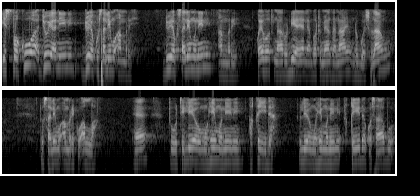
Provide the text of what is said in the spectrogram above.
Isipokuwa juu ya nini? Juu ya kusalimu amri. Juu ya kusalimu nini? Amri. Kwa hivyo tunarudia yale ambayo tumeanza nayo ndugu waislamu. Tusalimu amri kwa Allah. Eh tuutilie umuhimu nini? Aqida. Tulie umuhimu nini? Aqida kwa sababu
